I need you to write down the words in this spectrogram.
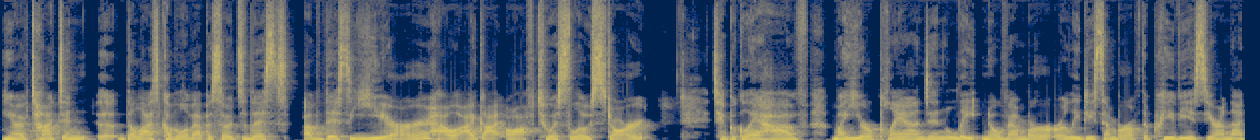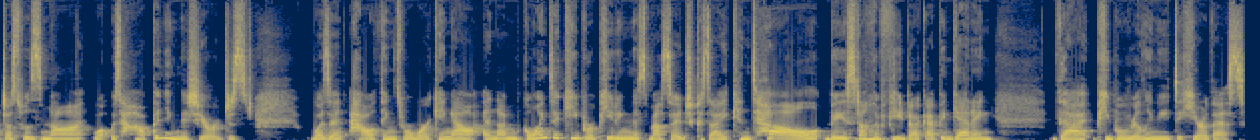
You know, I've talked in uh, the last couple of episodes this of this year how I got off to a slow start. Typically, I have my year planned in late November, early December of the previous year, and that just was not what was happening this year. Just wasn't how things were working out. And I'm going to keep repeating this message because I can tell based on the feedback I've been getting that people really need to hear this.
